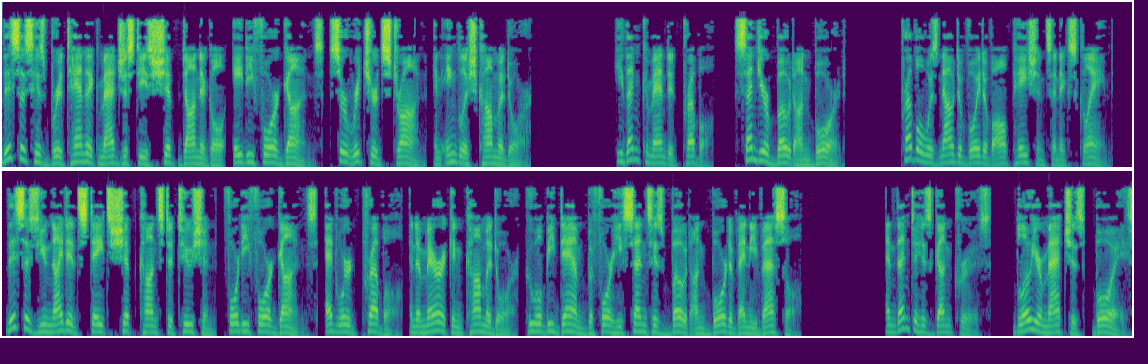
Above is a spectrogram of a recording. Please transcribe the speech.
"'This is His Britannic Majesty's ship Donegal, 84 guns, Sir Richard Strachan, an English commodore." He then commanded Preble, "'Send your boat on board.'" Preble was now devoid of all patience and exclaimed, This is United States Ship Constitution, 44 guns, Edward Preble, an American Commodore, who will be damned before he sends his boat on board of any vessel." And then to his gun crews, "'Blow your matches, boys!'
